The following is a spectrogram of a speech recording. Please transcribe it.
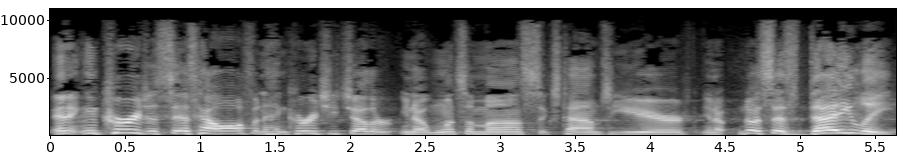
And it encourages, it says how often encourage each other, you know, once a month, six times a year. You know, no, it says daily.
